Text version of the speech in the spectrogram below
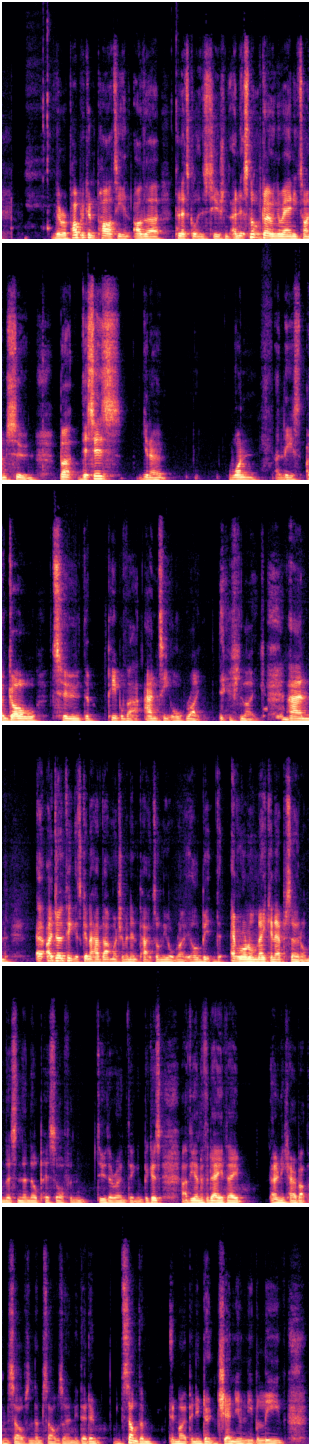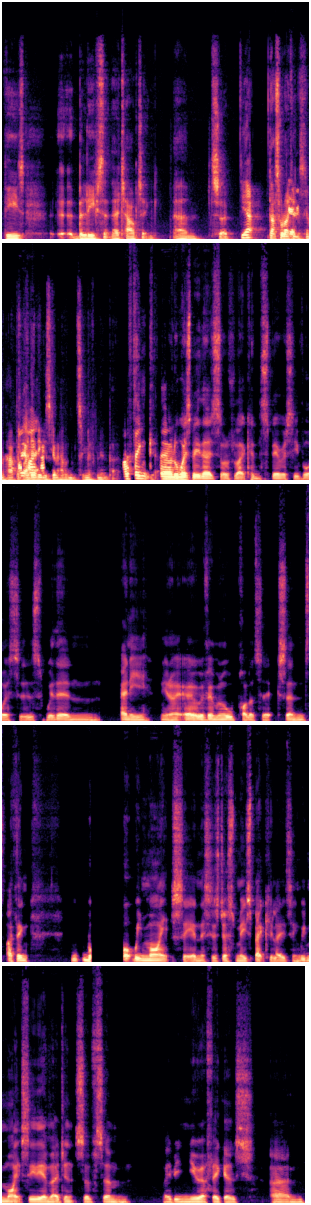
the Republican Party and other political institutions, and it's not going away anytime soon. But this is, you know, one at least a goal to the people that are anti alt right, if you like, and. I don't think it's going to have that much of an impact on the alt right. It'll be everyone will make an episode on this, and then they'll piss off and do their own thing. Because at the end of the day, they only care about themselves and themselves only. They don't. Some of them, in my opinion, don't genuinely believe these uh, beliefs that they're touting. Um, so yeah, that's what I yeah. think is going to happen. I, I don't think it's going to have a significant impact. I think there will always be those sort of like conspiracy voices within any, you know, uh, within all politics, and I think what we might see, and this is just me speculating, we might see the emergence of some maybe newer figures um,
